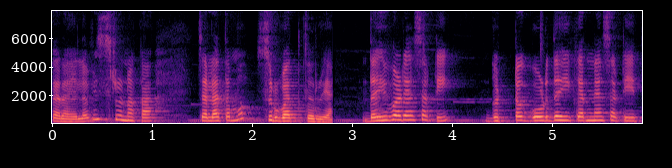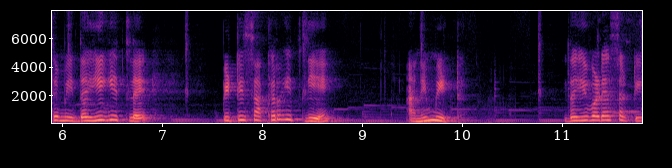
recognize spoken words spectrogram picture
करायला विसरू नका. चला तर मग सुरुवात करूया. दहीवड्यासाठी घट्ट गोड दही करण्यासाठी इथे मी दही घेतलंय पिठी साखर घेतली आहे आणि मीठ. दहीवड्यासाठी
